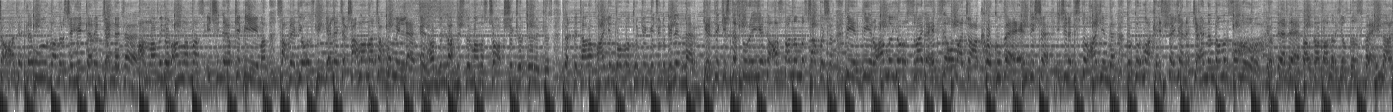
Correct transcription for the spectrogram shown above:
Şehadetle uğurlanır şehitlerim cennete. Anlamıyor anlamaz içinde yok ki bir iman. Sabrediyoruz gün gelecek şahlanacak bu millet. Elhamdülillah Müslümanız çok şükür Türk'üz. Dört bir taraf hain dolu Türk'ün gücünü bilirler. Girdik işte Suriye'de aslanımız çarpışır. Bir bir anlıyoruz sırayla hepsi olacak. Korku ve endişe içine düştü hainler. Durdurmak isteyen cehennem alır soluğu Göklerde dalgalanır yıldız ve hilal.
